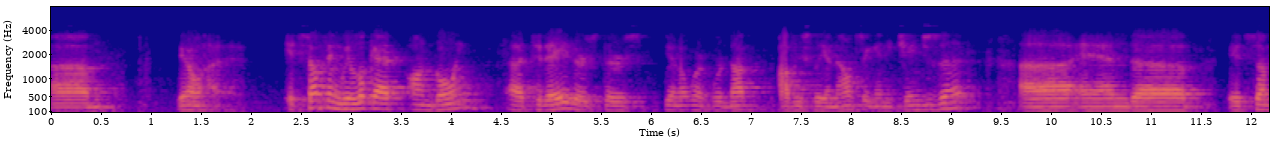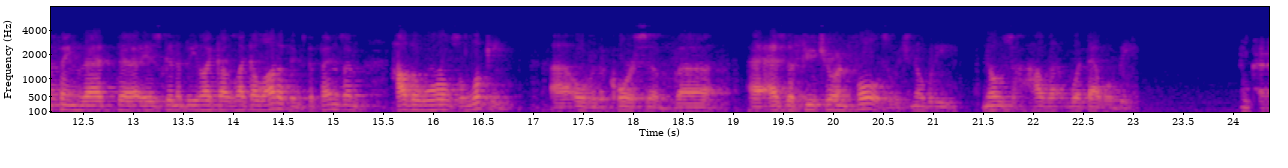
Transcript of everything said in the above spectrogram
um, you know, it's something we look at ongoing. Uh, today, there's you know, we're not obviously announcing any changes in it. And it's something that is gonna be like a lot of things. Depends on how the world's looking over the course of Uh, as the future unfolds, which nobody knows what that will be. Okay.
